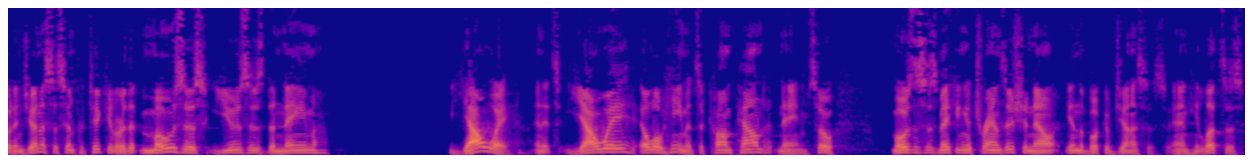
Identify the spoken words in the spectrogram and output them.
but in Genesis in particular, that Moses uses the name Yahweh, and it's Yahweh Elohim. It's a compound name. So Moses is making a transition now in the book of Genesis, and he lets us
